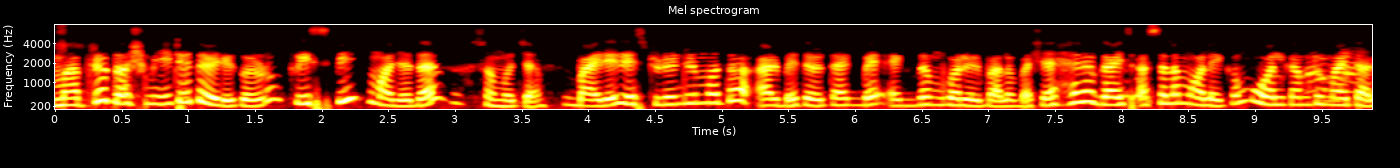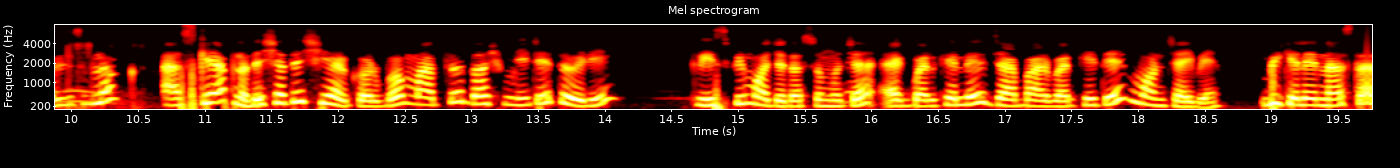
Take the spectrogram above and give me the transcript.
মাত্র দশ মিনিটে তৈরি করুন ক্রিস্পি, মজাদার সমোচা। বাইরের রেস্টুরেন্টের মতো আর ভেতরে থাকবে একদম ঘরের ভালোবাসা। হ্যালো গাইজ আসসালামু আলাইকুম। Welcome to my Tarin's blog আজকে আপনাদের সাথে শেয়ার করব মাত্র দশ মিনিটে তৈরি ক্রিস্পি, মজাদার সমোচা। একবার খেলে যা বারবার খেতে মন চাইবে। বিকেলের নাস্তা,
